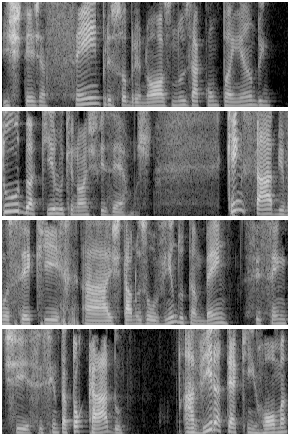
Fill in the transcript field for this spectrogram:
esteja sempre sobre nós, nos acompanhando em tudo aquilo que nós fizermos. Quem sabe você que ah, está nos ouvindo também se sente, se sinta tocado a vir até aqui em Roma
